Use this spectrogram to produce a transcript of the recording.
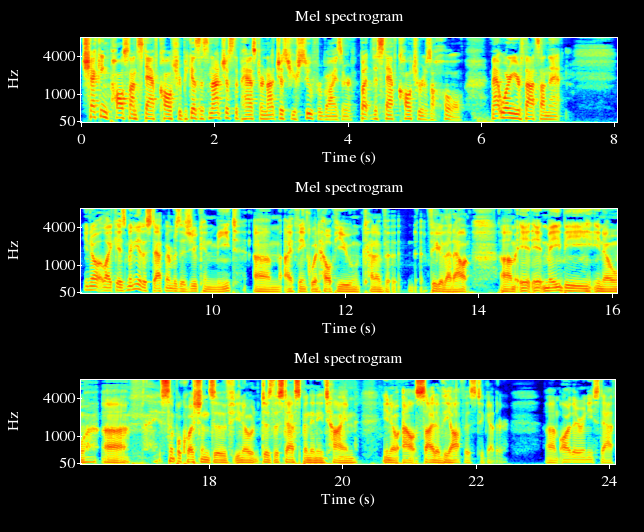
checking pulse on staff culture, because it's not just the pastor, not just your supervisor, but the staff culture as a whole. Matt, what are your thoughts on that? You know, like as many of the staff members as you can meet, um, I think would help you kind of figure that out. Um, it, it may be, you know, uh, simple questions of, you know, does the staff spend any time, you know, outside of the office together? Um, are there any staff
